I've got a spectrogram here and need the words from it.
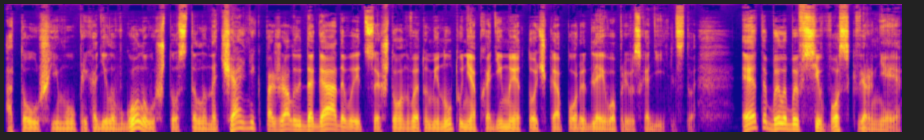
а то уж ему приходило в голову, что столоначальник, пожалуй, догадывается, что он в эту минуту необходимая точка опоры для его превосходительства. Это было бы всего сквернее.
